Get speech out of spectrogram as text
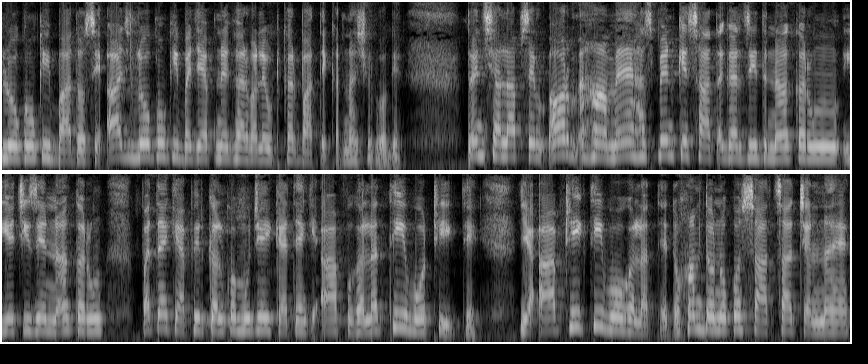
लोगों की बातों से आज लोगों की बजाय अपने घर वाले उठकर बातें करना शुरू हो गए। तो इन आपसे, और हाँ मैं हस्बैंड के साथ अगर ज़िद ना करूँ, ये चीज़ें ना करूँ, पता है क्या, फिर कल को मुझे ही कहते हैं कि आप गलत थी, वो ठीक थे। या आप ठीक थी, वो गलत थे। तो हम दोनों को साथ साथ चलना है।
